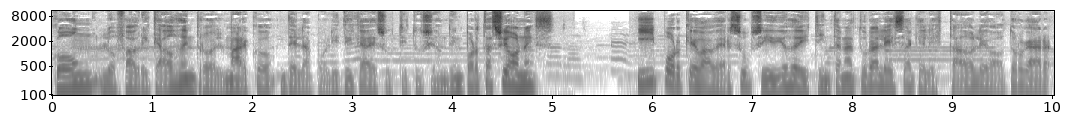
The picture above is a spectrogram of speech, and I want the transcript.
con los fabricados dentro del marco de la política de sustitución de importaciones y porque va a haber subsidios de distinta naturaleza que el Estado le va a otorgar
